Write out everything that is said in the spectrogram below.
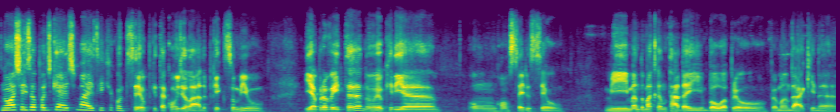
não achei seu podcast mais. O que que aconteceu? Por que tá congelado? Por que que sumiu? E aproveitando, eu queria um conselho seu. Me manda uma cantada aí boa pra eu, pra eu mandar aqui na,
